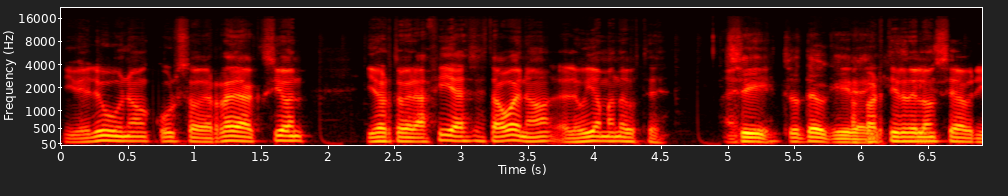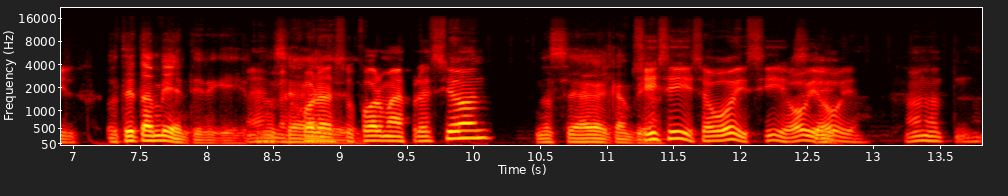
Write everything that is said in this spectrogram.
nivel 1, curso de redacción y ortografía. Ese está bueno, lo voy a mandar a usted. a Sí, este, yo tengo que ir a ahí, partir del sí. 11 de abril. Usted también tiene que ir. ¿eh? No, Mejora su forma de expresión. No se haga el campeón. Sí, sí, yo voy, sí, obvio, Sí. obvio. No, no, no,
